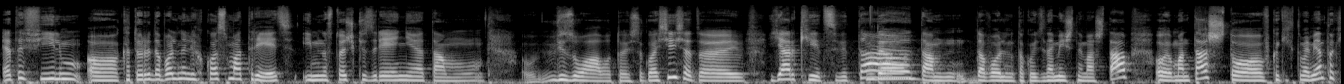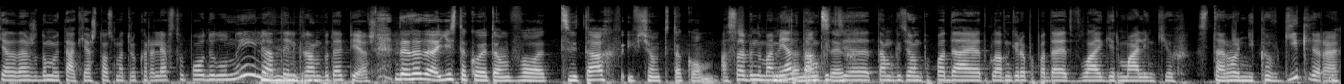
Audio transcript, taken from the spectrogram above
это фильм, э, который довольно легко смотреть, именно с точки зрения там визуала. То есть, согласись, это яркие цвета, да. там довольно такой динамичный масштаб, ой, монтаж, что в каких-то моментах я даже думаю, так, я что, смотрю «Королевство полной луны» или «Отель Гранд Будапешт»? Да-да-да, есть такое там в цветах и в чем-то таком. Особенно момент там где, там, где он попадает, главный герой попадает в лагерь маленьких сторонников Гитлера,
